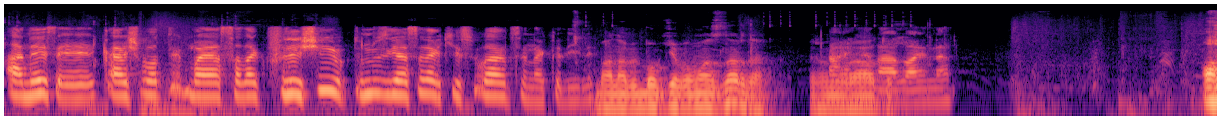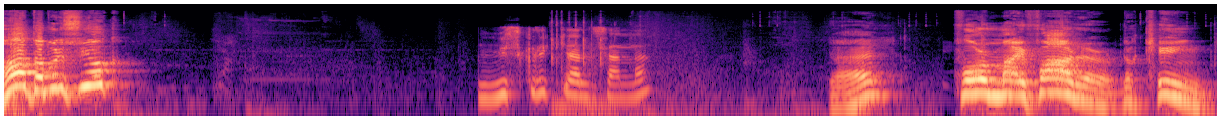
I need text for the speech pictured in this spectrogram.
Ha neyse e, karşı bot bayağı salak. Flash'in yok. Dümdüz gelseler kesiyorlardı senin akılliyle. Bana bir bok yapamazlar da. Ben onu Aynen rahat abi ol. aynen. Aha W'su yok. Misklik geldi senden. Gel. For my father, the king.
